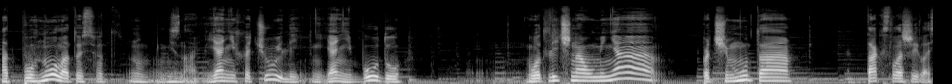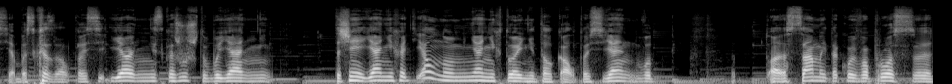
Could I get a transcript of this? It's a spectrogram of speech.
отпугнуло, то есть вот, ну, не знаю, я не хочу или я не буду. Вот лично у меня почему-то так сложилось, я бы сказал. То есть я не скажу, чтобы я не... Точнее, я не хотел, но меня никто и не толкал. То есть я вот а, самый такой вопрос э,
